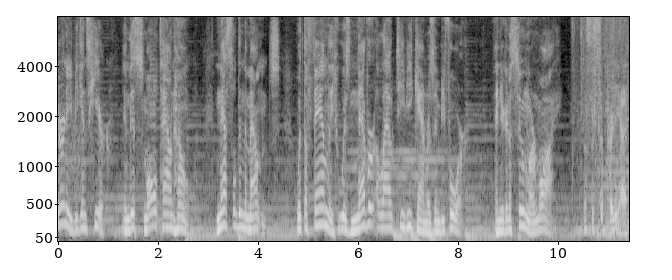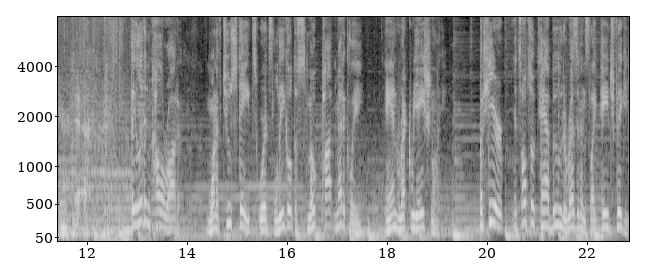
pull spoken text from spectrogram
Our journey begins here, in this small town home, nestled in the mountains, with a family who has never allowed TV cameras in before. And you're going to soon learn why. This is so pretty out here. Yeah. They live in Colorado, one of two states where it's legal to smoke pot medically and recreationally. But here, it's also taboo to residents like Paige Figi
